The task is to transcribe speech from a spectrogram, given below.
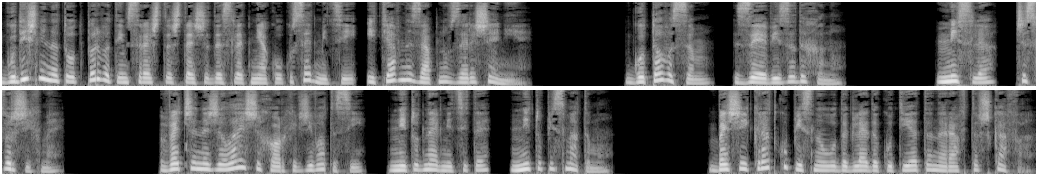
Годишнината от първата им среща щеше да е след няколко седмици и тя внезапно взе решение. Готова съм, заяви задъхано. Мисля, че свършихме. Вече не желаеше Хорхе в живота си, нито дневниците, нито писмата му. Беше и кратко писнало да гледа котията на рафта в шкафа.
